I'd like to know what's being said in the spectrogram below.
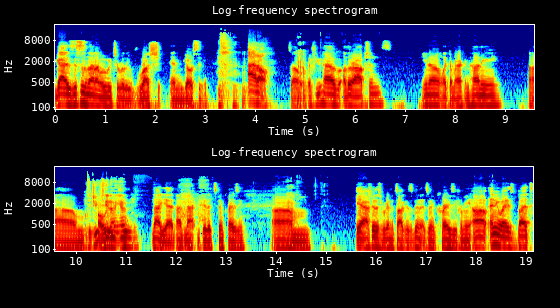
guys, this is not a movie to really rush and go see at all. So Yeah. if you have other options, you know, like American Honey, um, Did you see that yet? Not yet. Not not because it's been crazy. Um, yeah. After this, we're gonna talk. It's been it's been crazy for me. Uh, anyways, but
